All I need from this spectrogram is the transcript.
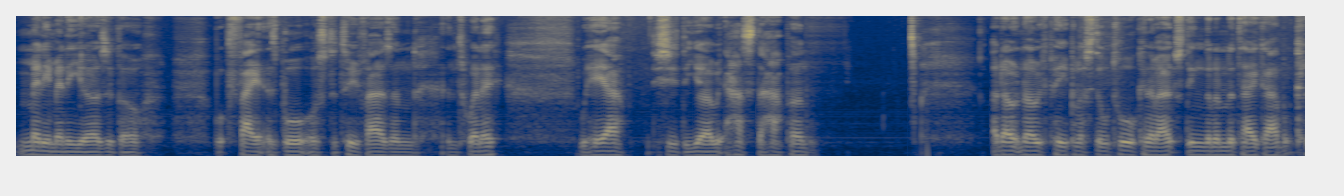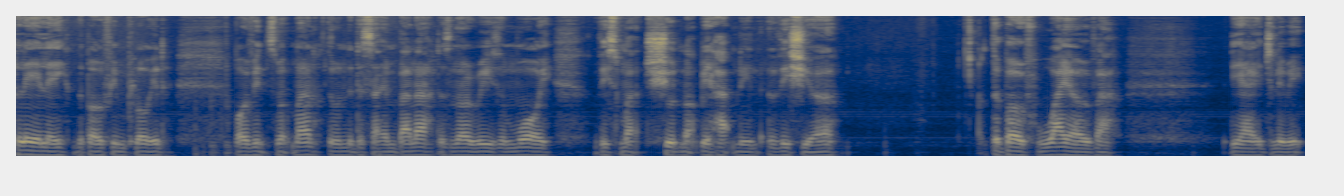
many, many years ago. But fate has brought us to 2020. We're here. This is the year it has to happen. I don't know if people are still talking about Sting and Undertaker, but clearly they're both employed by Vince McMahon. They're under the same banner. There's no reason why this match should not be happening this year. They're both way over the age limit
